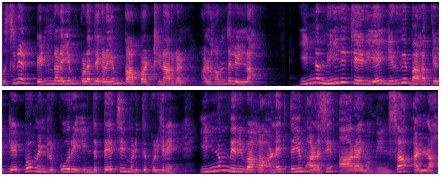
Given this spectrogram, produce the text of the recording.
முஸ்லிம் பெண்களையும் குழந்தைகளையும் காப்பாற்றினார்கள். அல்ஹம்துலில்லா இன்னும் நீதி செய்தியை இறுதி பாகத்தில் கேட்போம் என்று கூறி இந்த பேச்சை முடித்துக் கொள்கிறேன். இன்னும் விரிவாக அனைத்தையும் அலசி ஆராய்வோம். இன்சா அல்லாஹ்.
